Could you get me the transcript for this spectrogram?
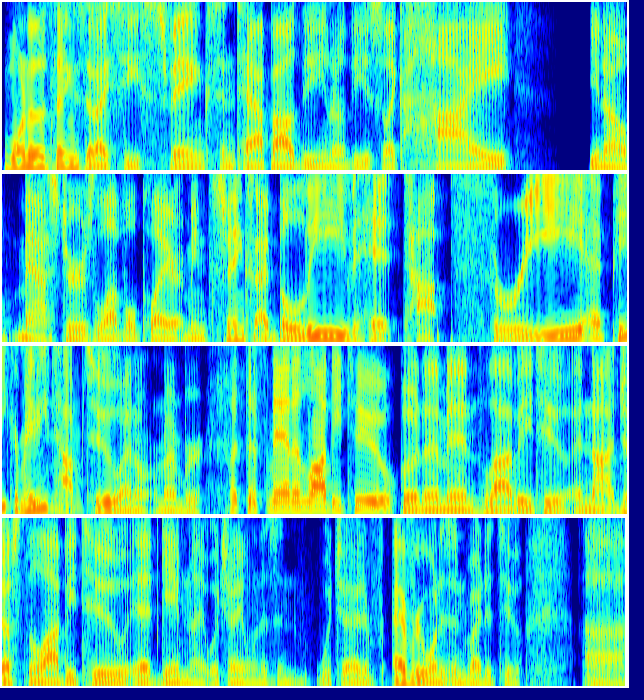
one of the things that I see Sphinx and tap out the you know these like high, you know, masters level player. I mean, Sphinx, I believe hit top three at peak or maybe Mm-hmm. top two. I don't remember. Put this man in lobby two. Put him in lobby two, and not just the lobby two at game night, which anyone is in, which everyone is invited to. Uh,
